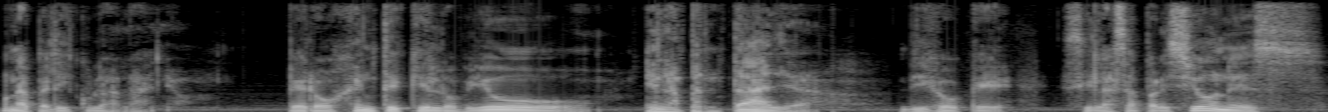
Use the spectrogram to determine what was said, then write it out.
una película al año. Pero gente que lo vio en la pantalla dijo que si las apariciones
